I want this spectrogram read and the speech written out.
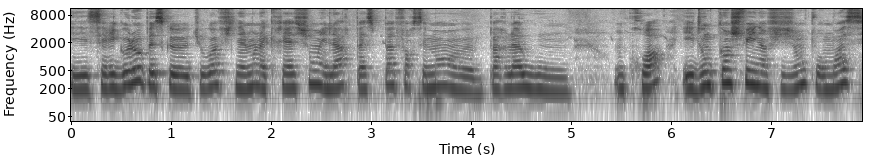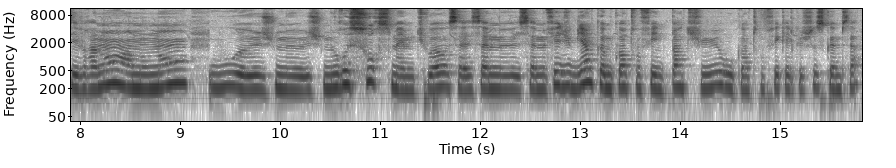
Et c'est rigolo parce que tu vois, finalement, la création et l'art passent pas forcément euh, par là où on croit. Et donc quand je fais une infusion, pour moi, c'est vraiment un moment où euh, je, me, je, me, ressource même, tu vois. Ça, ça, me, ça me fait du bien comme quand on fait une peinture ou quand on fait quelque chose comme ça.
